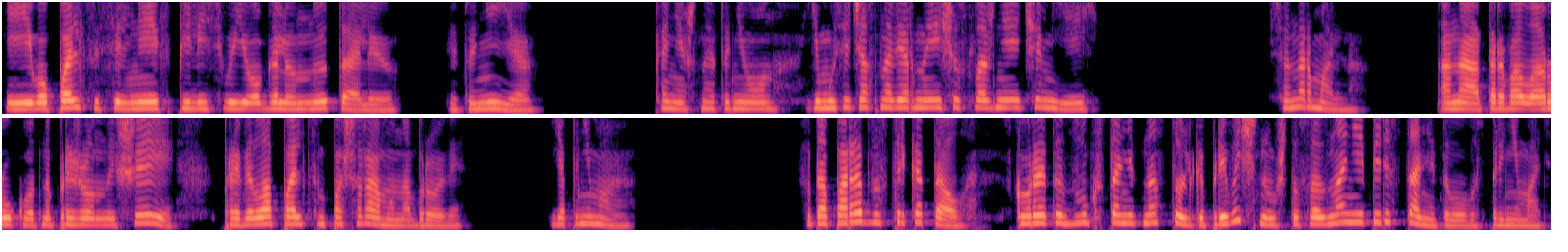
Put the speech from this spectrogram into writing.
и его пальцы сильнее впились в ее оголенную талию. «Это не я». Конечно, это не он. Ему сейчас, наверное, еще сложнее, чем ей. Все нормально. Она оторвала руку от напряженной шеи, провела пальцем по шраму на брови. Я понимаю. Фотоаппарат застрекотал. Скоро этот звук станет настолько привычным, что сознание перестанет его воспринимать,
